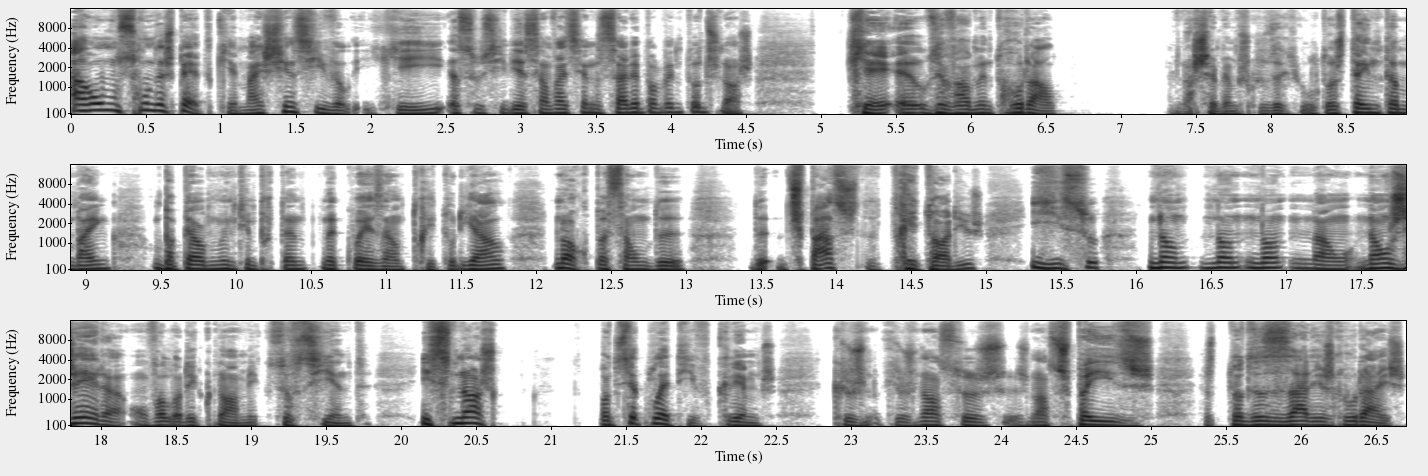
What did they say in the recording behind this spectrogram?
Há um segundo aspecto que é mais sensível e que aí a subsidiação vai ser necessária para bem de todos nós, que é eh, o desenvolvimento rural. Nós sabemos que os agricultores têm também um papel muito importante na coesão territorial, na ocupação de, de, espaços, de territórios, e isso não, não, não, não, não gera um valor económico suficiente. E se nós, pode ser coletivo, queremos que os, que os, nossos, os nossos países, todas as áreas rurais,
